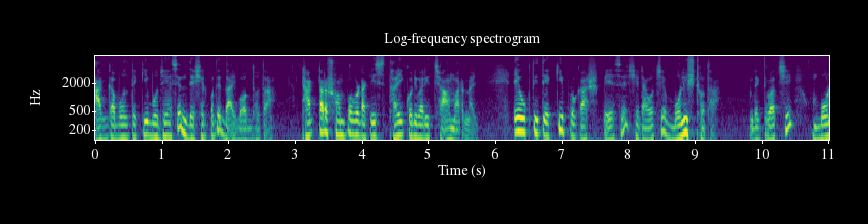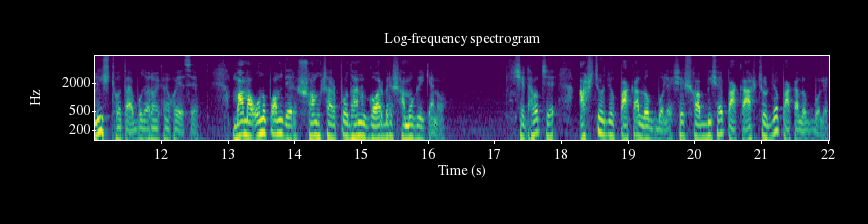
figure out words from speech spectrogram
আজ্ঞা বলতে কি বুঝিয়েছেন? দেশের প্রতি দায়বদ্ধতা। ঠাট্টার সম্পর্কটাকে স্থায়ী করিবার ইচ্ছা আমার নাই। এ উক্তিতে কি প্রকাশ পেয়েছে সেটা হচ্ছে বলিষ্ঠতা। দেখতে পাচ্ছি, বলিষ্ঠতা বোঝানো এখানে হয়েছে। মামা অনুপমদের সংসার প্রধান গর্বের সামগ্রী কেন? সেটা হচ্ছে আশ্চর্য পাকা লোক বলে, সে সব বিষয় পাকা, আশ্চর্য পাকা লোক বলে।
